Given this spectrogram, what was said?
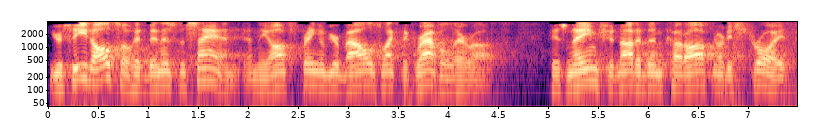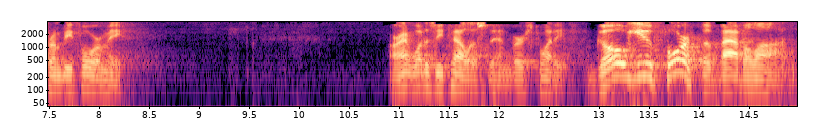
Your seed also had been as the sand, and the offspring of your bowels like the gravel thereof. His name should not have been cut off nor destroyed from before me. All right, what does he tell us then? Verse 20. Go you forth of Babylon.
